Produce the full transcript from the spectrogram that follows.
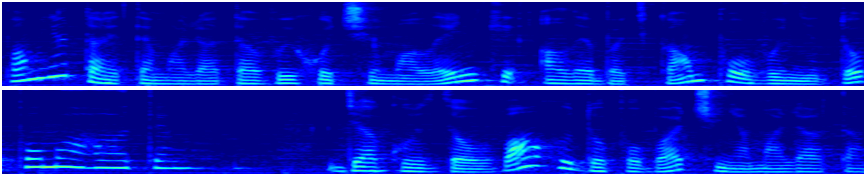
Пам'ятайте, малята, ви хоч і маленькі, але батькам повинні допомагати. Дякую за увагу, до побачення, малята!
